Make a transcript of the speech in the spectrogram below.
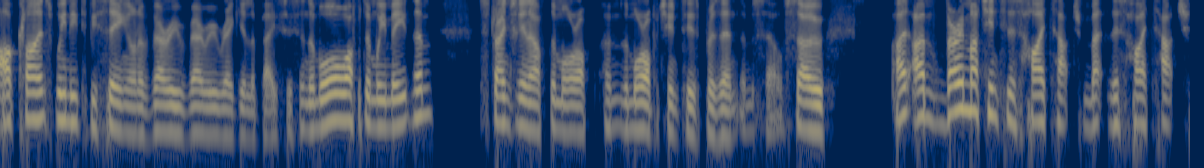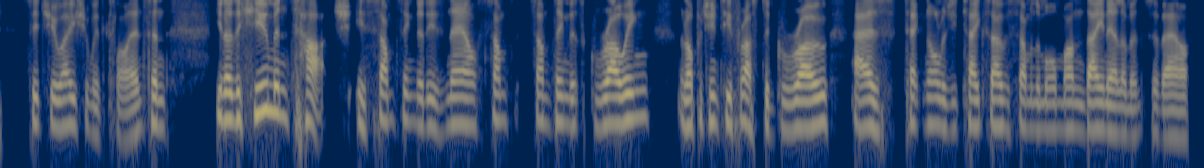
are clients we need to be seeing on a very, very regular basis. And the more often we meet them, strangely enough, the more um, the more opportunities present themselves. So I, am very much into this high touch this high touch situation with clients, and you know the human touch is something that is now some, something that's growing an opportunity for us to grow as technology takes over some of the more mundane elements of our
